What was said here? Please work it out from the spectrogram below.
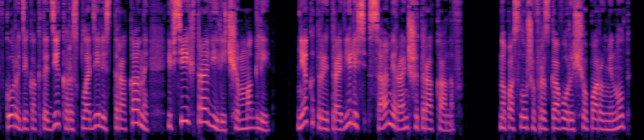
В городе как-то дико расплодились тараканы, и все их травили, чем могли. Некоторые травились сами раньше тараканов. Но, послушав разговор еще пару минут,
